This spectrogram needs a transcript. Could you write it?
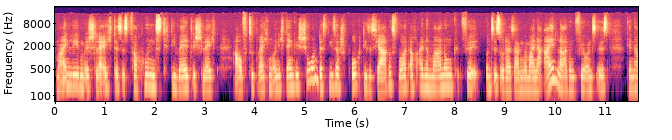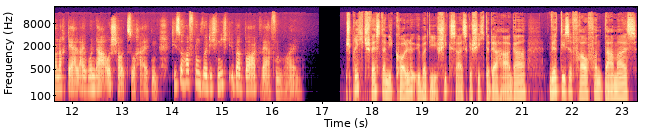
mein Leben ist schlecht, es ist verhunzt, die Welt ist schlecht, aufzubrechen. Und ich denke schon, dass dieser Spruch, dieses Jahreswort auch eine Mahnung für uns ist oder sagen wir mal eine Einladung für uns ist, genau nach derlei Wunder Ausschau zu halten. Diese Hoffnung würde ich nicht über Bord werfen wollen. Spricht Schwester Nicole über die Schicksalsgeschichte der Hagar, wird diese Frau von damals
